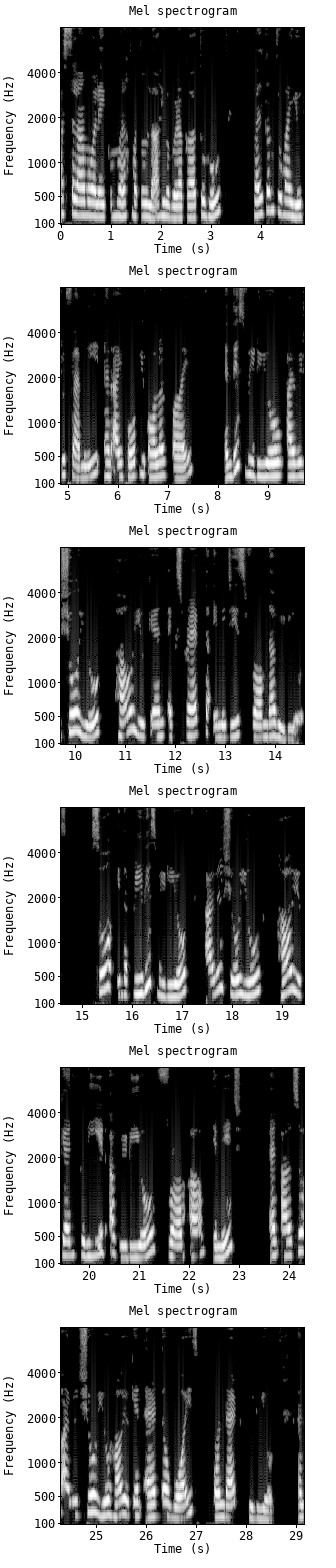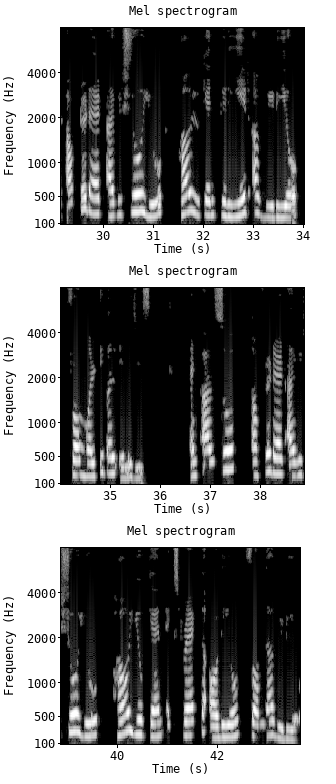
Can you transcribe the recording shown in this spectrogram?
Assalamu alaikum wa rahmatullahi wa barakatuhu. Welcome to my YouTube family and I hope you all are fine. In this video, I will show you how you can extract the images from the videos. So in the previous video, I will show you how you can create a video from an image and also I will show you how you can add the voice on that video and after that I will show you how you can create a video from multiple images and also after that I will show you how you can extract the audio from the video.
